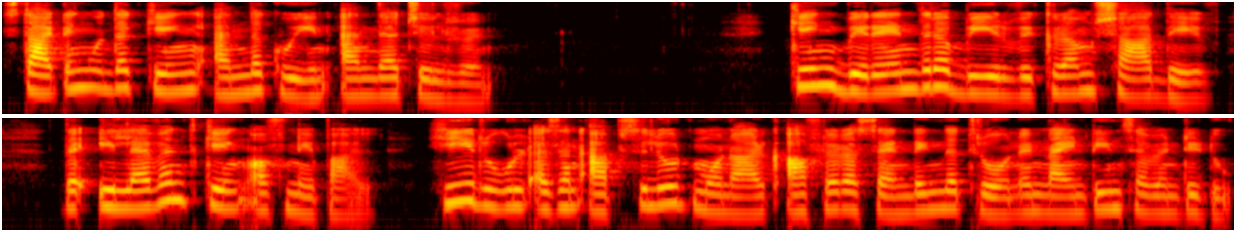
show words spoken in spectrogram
starting with the king and the queen and their children. King Birendra Bir Vikram Shah Dev, the 11th king of Nepal. He ruled as an absolute monarch after ascending the throne in 1972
